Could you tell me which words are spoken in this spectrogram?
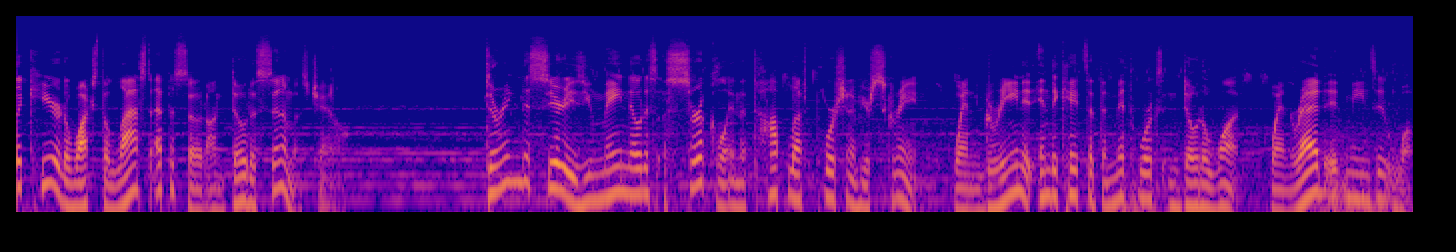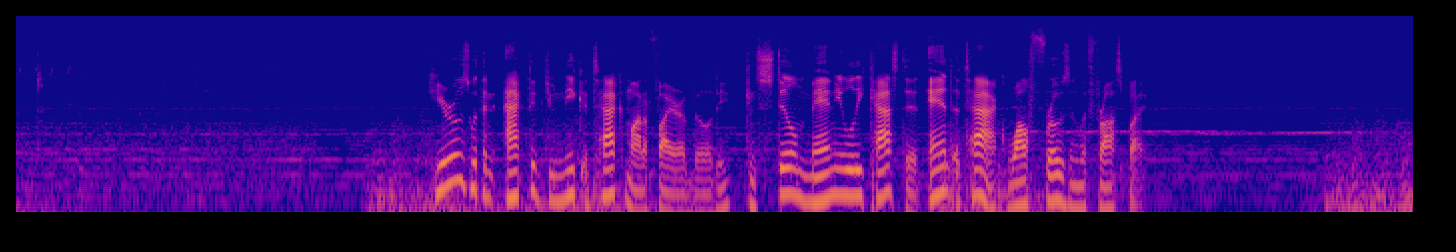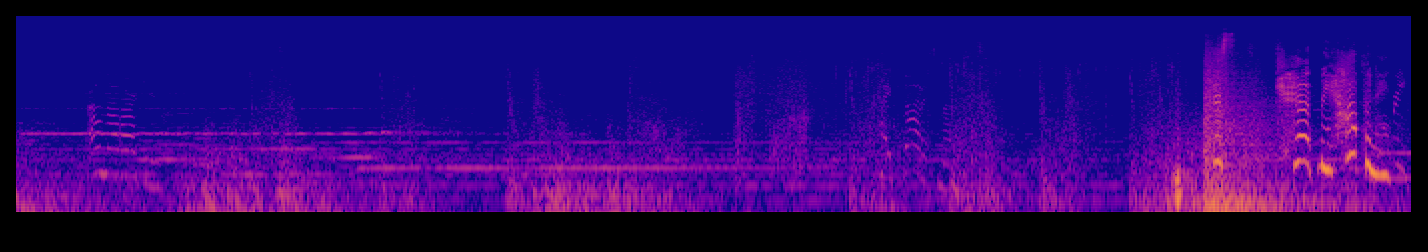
click here to watch the last episode on Dota Cinema's channel. During this series, you may notice a circle in the top left portion of your screen. When green, it indicates that the myth works in Dota 1. When red, it means it won't. Heroes with an active unique attack modifier ability can still manually cast it and attack while frozen with frostbite. Can't be happening.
